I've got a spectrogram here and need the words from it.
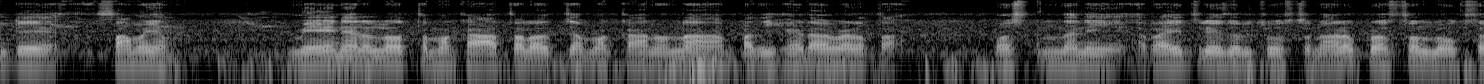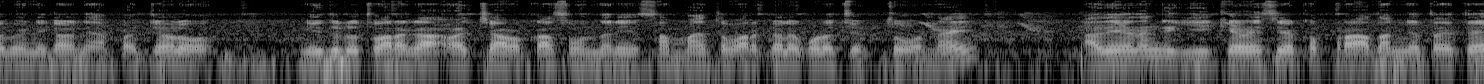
అంటే సమయం మే నెలలో తమ ఖాతాలో జమ కానున్న పదిహేడవ విడత వస్తుందని రైతులు ఎదురు చూస్తున్నారు. ప్రస్తుతం లోక్సభ ఎన్నికల నేపథ్యంలో నిధులు త్వరగా వచ్చే అవకాశం ఉందని సంబంధిత వర్గాలు కూడా చెప్తూ ఉన్నాయి. అదేవిధంగా ఈ కేవైసీ యొక్క ప్రాధాన్యత అయితే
